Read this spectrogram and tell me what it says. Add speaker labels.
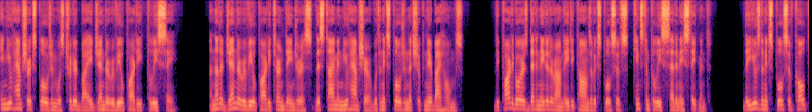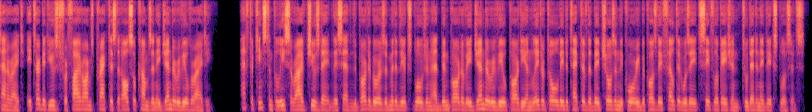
Speaker 1: A New Hampshire explosion was triggered by a gender reveal party, police say. Another gender reveal party turned dangerous, this time in New Hampshire with an explosion that shook nearby homes. The partygoers detonated around 80 pounds of explosives, Kingston police said in a statement. They used an explosive called tannerite, a target used for firearms practice that also comes in a gender reveal variety. After Kingston police arrived Tuesday, they said the partygoers admitted the explosion had been part of a gender reveal party and later told a detective that they'd chosen the quarry because they felt it was a safe location to detonate the explosives.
